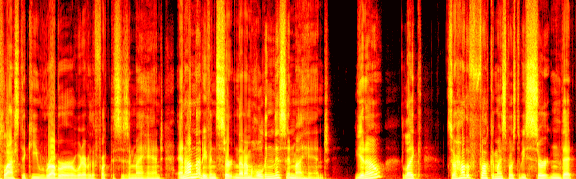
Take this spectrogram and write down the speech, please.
plasticky rubber or whatever the fuck this is in my hand, and I'm not even certain that I'm holding this in my hand. You know? Like, so how the fuck am I supposed to be certain that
